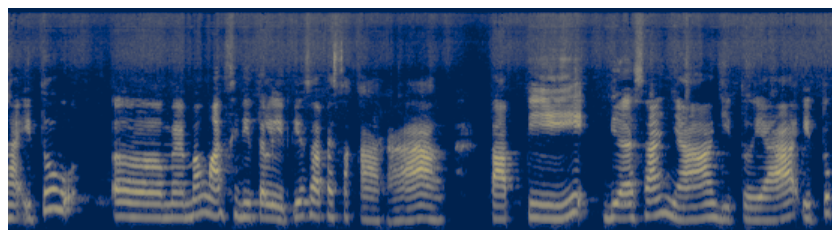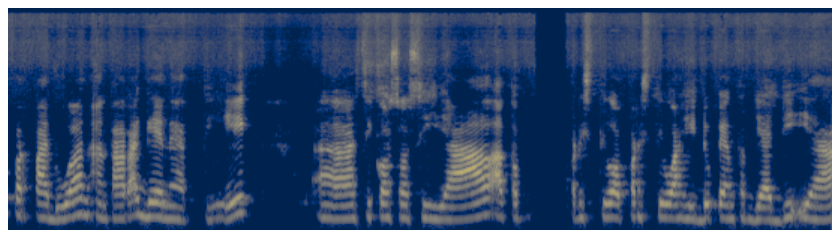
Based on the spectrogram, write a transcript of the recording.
Nah, itu e, memang masih diteliti sampai sekarang. Tapi biasanya gitu ya, itu perpaduan antara genetik, e, psikososial atau peristiwa-peristiwa hidup yang terjadi ya.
